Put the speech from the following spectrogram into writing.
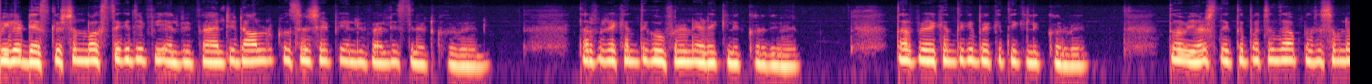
ভিডিও ডেসক্রিপশন বক্স থেকে যে পিএলপি ফাইলটি ডাউনলোড করছেন, সেই পিএলপি ফাইলটি সিলেক্ট করবেন। তারপর এখান থেকে উপরে অ্যাডে ক্লিক করে দিবেন। তারপর এখান থেকে ব্যাকেতে ক্লিক করবেন। তো ভিউয়ার্স দেখতে পাচ্ছেন যে আপনাদের সামনে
